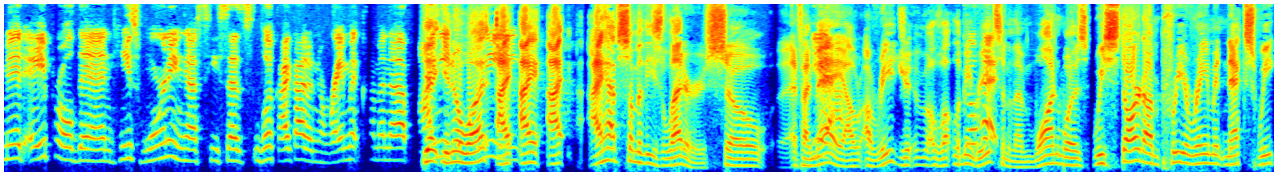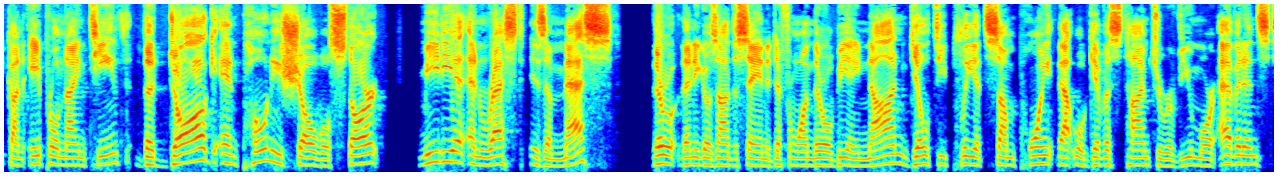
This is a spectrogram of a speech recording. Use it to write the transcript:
mid April, then he's warning us. He says, "Look, I got an arraignment coming up. Yeah, you know what? I, I I I have some of these letters. So if I may, yeah. I'll, I'll, read you. Let me Go read ahead. some of them. One was we start on pre-arraignment next week on April nineteenth. The dog and pony show will start. Media and rest is a mess. There, then he goes on to say in a different one, there will be a non guilty plea at some point that will give us time to review more evidence.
